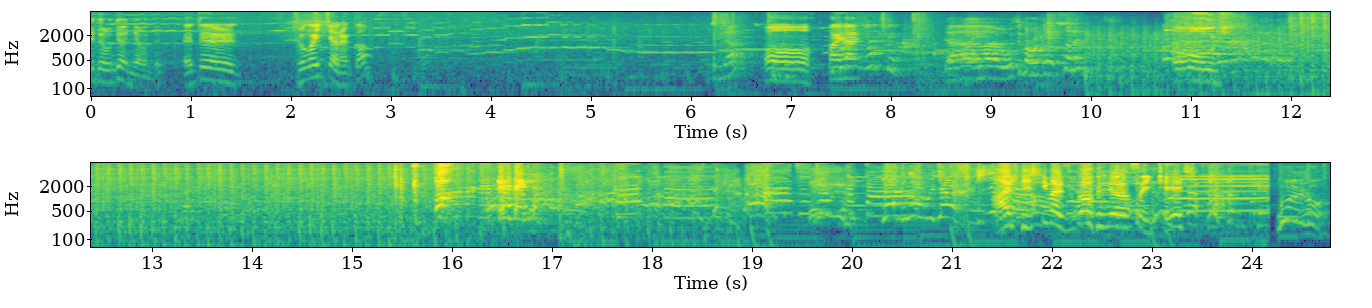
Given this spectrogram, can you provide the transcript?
애들 어디 갔냐 근데? 애들 들어가 있지 않을까? 어어 하이 하이 야 오지마 오지마 터렛 어어 씨. 야 누가 문열어 아니 씨발 누가 문 열었어 이 개씨 뭐야 이거?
